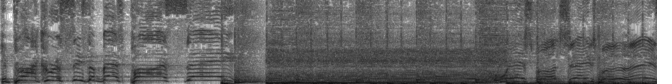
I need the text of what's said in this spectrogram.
Hypocrisy's the best policy. Wish for change, but lazily.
